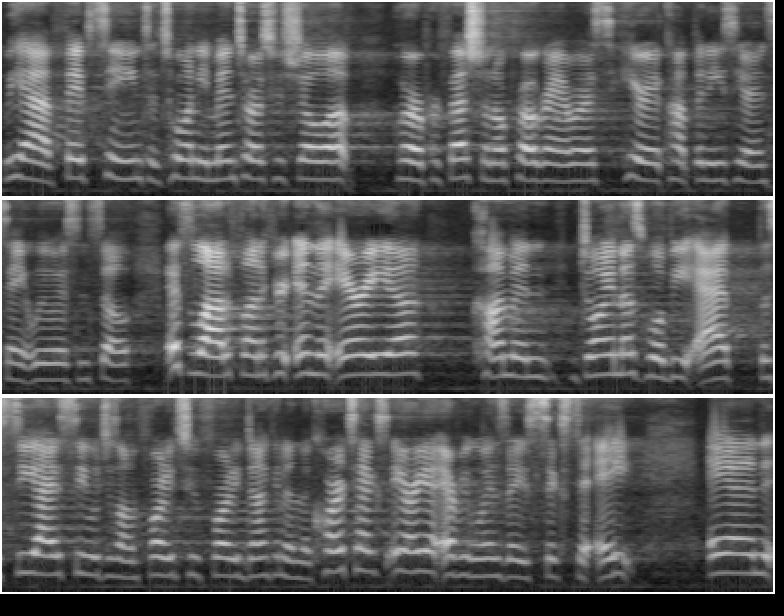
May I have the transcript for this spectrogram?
We have 15 to 20 mentors who show up who are professional programmers here at companies here in St. Louis. And so it's a lot of fun. If you're in the area, come and join us. We'll be at the CIC, which is on 4240 Duncan in the Cortex area every Wednesday, 6 to 8. And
